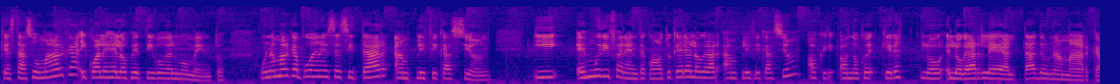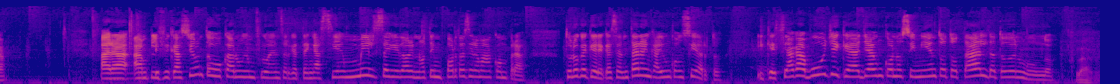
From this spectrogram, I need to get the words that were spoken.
que está su marca y cuál es el objetivo del momento. Una marca puede necesitar amplificación y es muy diferente cuando tú quieres lograr amplificación o que- cuando quieres lo- lograr lealtad de una marca. Para amplificación, te buscar un influencer que tenga 100 mil seguidores, no te importa si lo van a comprar. Tú lo que quieres es que se enteren que hay un concierto y que se haga bulla y que haya un conocimiento total de todo el mundo. Claro.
